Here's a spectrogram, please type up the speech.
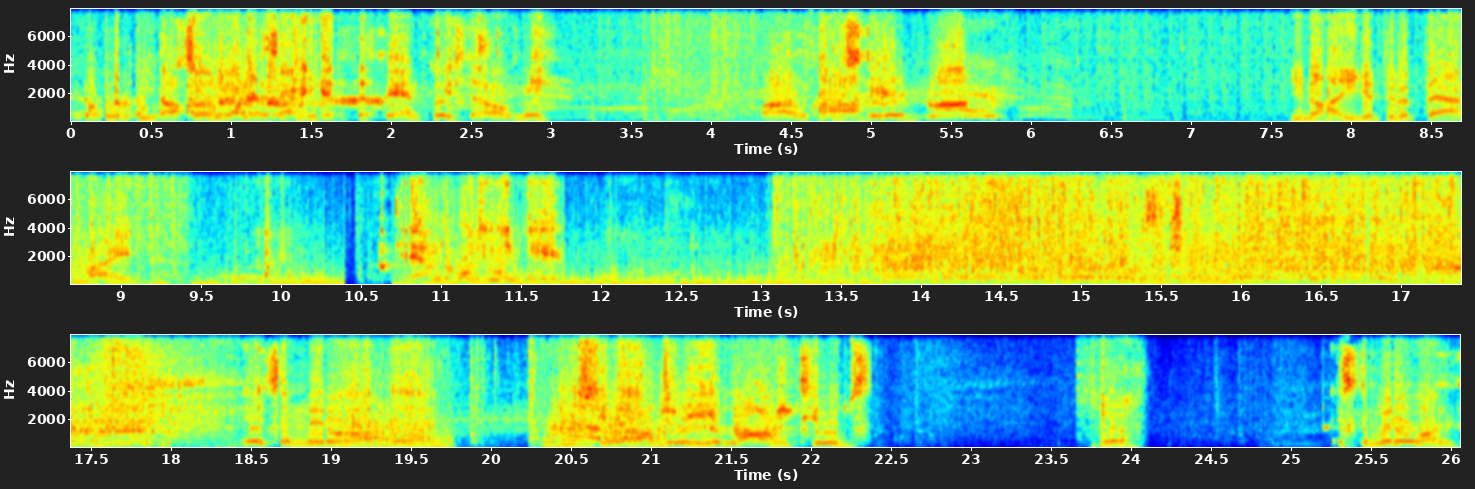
I wanna be up. So I want to try and get to the fan place to help me. I'm kind of Huh? scared. You know how you get to the fan, right? Yeah, I'm the only one here. Where's the training It's the middle of the. You see the three long tubes? Yeah. It's the middle one.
